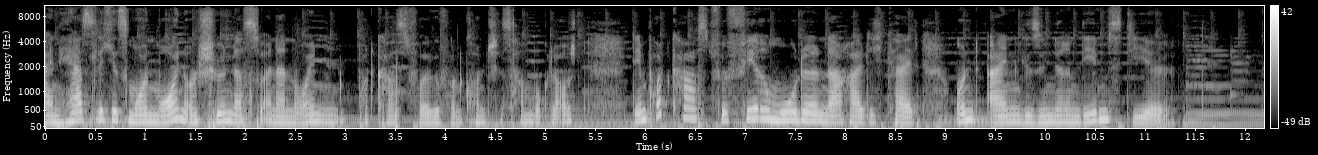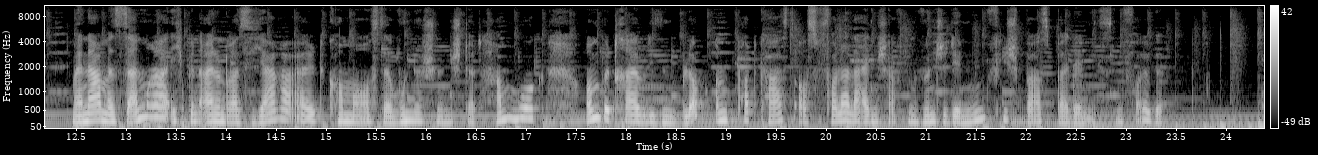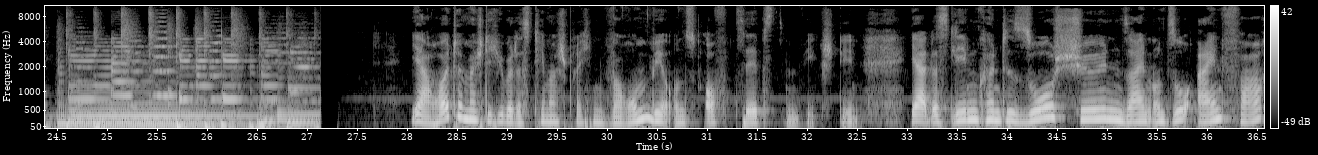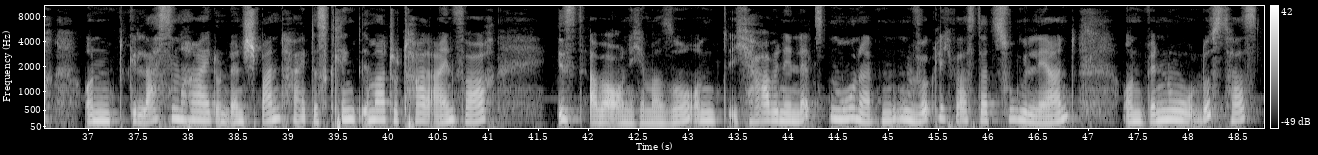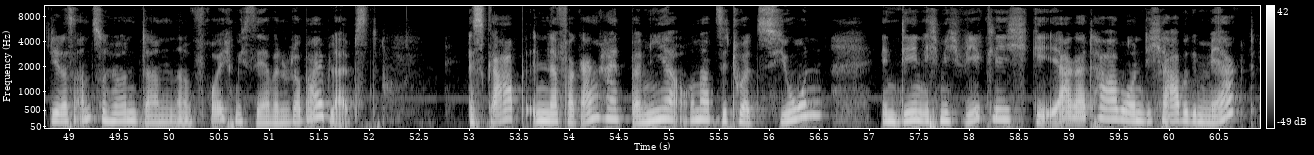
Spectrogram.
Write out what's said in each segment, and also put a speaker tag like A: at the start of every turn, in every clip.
A: Ein herzliches Moin Moin und schön, dass du einer neuen Podcast-Folge von Conscious Hamburg lauscht, dem Podcast für faire Mode, Nachhaltigkeit und einen gesünderen Lebensstil. Mein Name ist Sandra, ich bin 31 Jahre alt, komme aus der wunderschönen Stadt Hamburg und betreibe diesen Blog und Podcast aus voller Leidenschaft und wünsche dir nun viel Spaß bei der nächsten Folge. Ja, heute möchte ich über das Thema sprechen, warum wir uns oft selbst im Weg stehen. Ja, das Leben könnte so schön sein und so einfach und Gelassenheit und Entspanntheit, das klingt immer total einfach, ist aber auch nicht immer so und ich habe in den letzten Monaten wirklich was dazugelernt und wenn du Lust hast, dir das anzuhören, dann äh, freue ich mich sehr, wenn du dabei bleibst. Es gab in der Vergangenheit bei mir auch immer Situationen, in denen ich mich wirklich geärgert habe und ich habe gemerkt,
